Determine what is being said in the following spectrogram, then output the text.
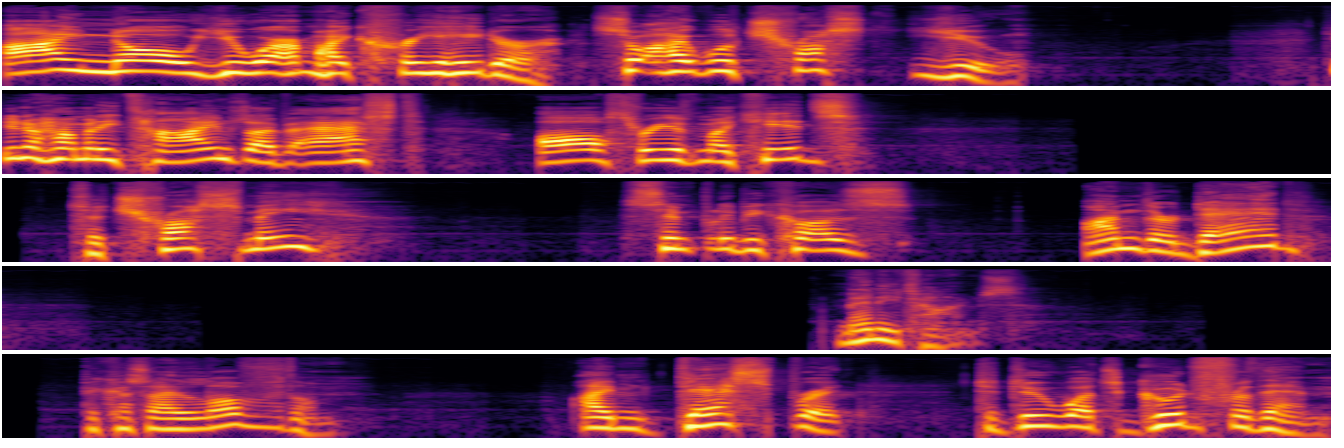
I know you are my creator, so I will trust you. Do you know how many times I've asked all three of my kids to trust me simply because I'm their dad? Many times. Because I love them. I'm desperate to do what's good for them.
